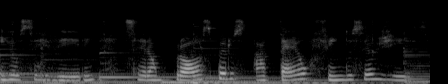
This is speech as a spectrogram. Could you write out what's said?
e o servirem, serão prósperos até o fim dos seus dias,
